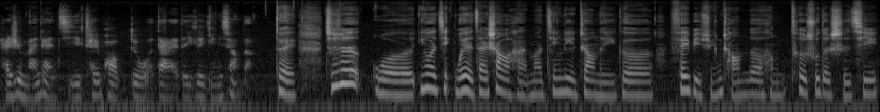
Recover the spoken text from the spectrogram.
还是蛮感激 K-pop 对我带来的一个影响的。对，其实我因为经我也在上海嘛，经历这样的一个非比寻常的很特殊的时期，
